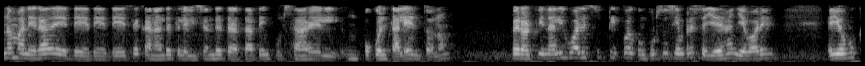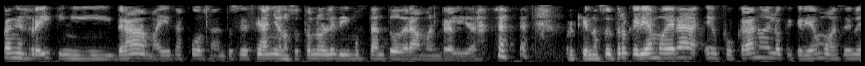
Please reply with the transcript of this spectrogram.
una manera de, ese canal de televisión de tratar de impulsar el, un poco el talento, ¿no? Pero al final igual esos tipos de concursos siempre se dejan llevar en, ellos buscan el rating y drama y esas cosas. Entonces ese año nosotros no les dimos tanto drama en realidad, porque nosotros queríamos era enfocarnos en lo que queríamos hacer, no,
